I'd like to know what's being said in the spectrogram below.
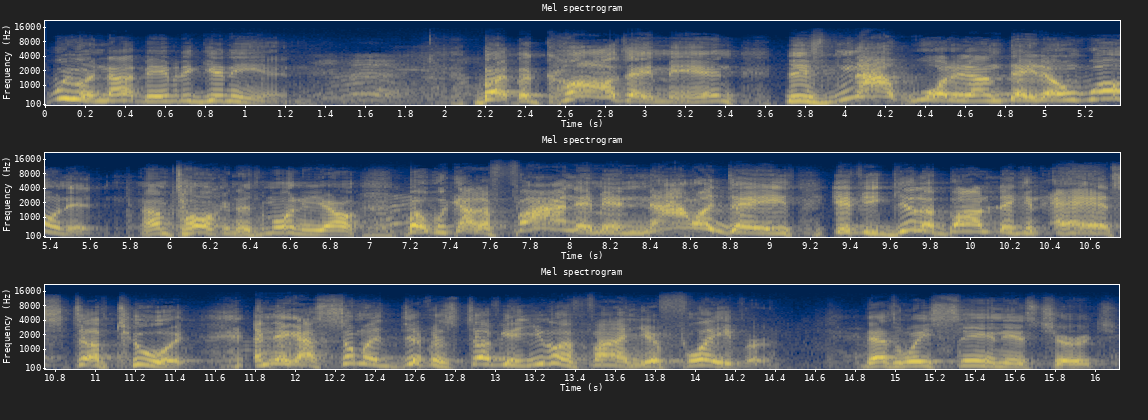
we will not be able to get in. But because, amen, there's not water down, they don't want it. I'm talking this morning, y'all. But we got to find, amen. Nowadays, if you get a bottle, they can add stuff to it. And they got so much different stuff here, you're going to find your flavor. That's the way sin is, church.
